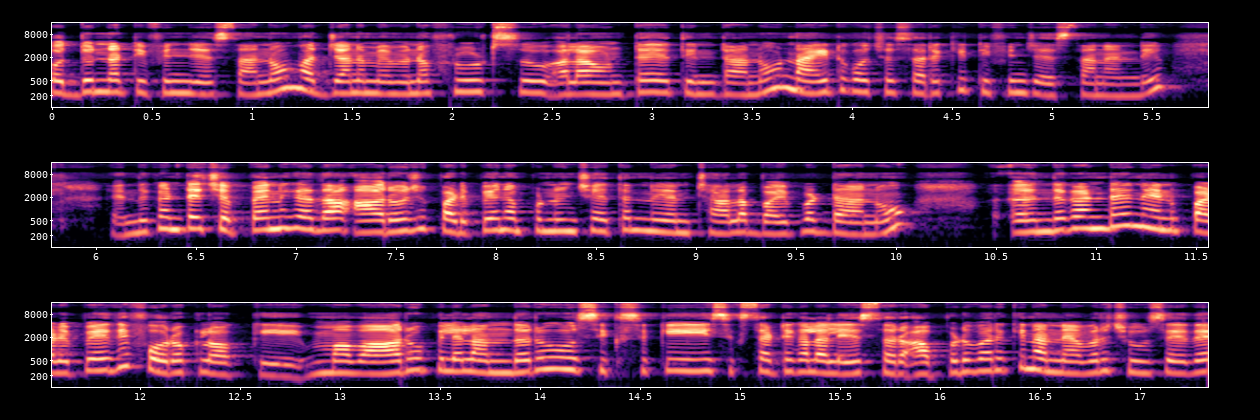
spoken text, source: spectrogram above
పొద్దున్న టిఫిన్ చేస్తాను మధ్యాహ్నం ఏమైనా ఫ్రూట్స్ అలా ఉంటే తింటాను. నైట్కి వచ్చేసరికి టిఫిన్ చేస్తానండి. ఎందుకంటే చెప్పాను కదా ఆ రోజు పడిపోయినప్పటి నుంచి అయితే నేను చాలా భయపడ్డాను. ఎందుకంటే నేను పడిపోయేది ఫోర్ ఓ క్లాక్కి. మా వారు పిల్లలందరూ సిక్స్కి సిక్స్ థర్టీకి అలా లేస్తారు. అప్పటి వరకు నన్ను ఎవరు చూసేదే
